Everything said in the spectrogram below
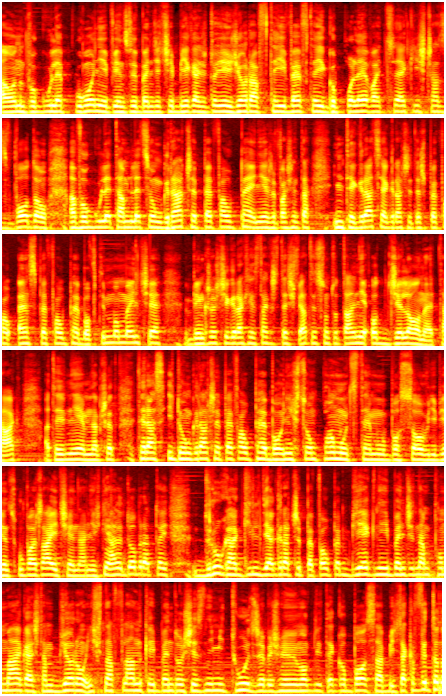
a on w ogóle płonie, więc wy będziecie biegać do jeziora w tej we w tej go polewać co jakiś czas wodą, a w ogóle tam lecą gracze PvP, nie, że właśnie ta integracja graczy też PvS, PvP, bo w tym momencie w większości grach jest tak, że te światy są totalnie oddzielone, tak? A ty nie wiem, na przykład teraz idą gracze PvP, bo oni chcą pomóc temu bossowi, więc uważajcie na nich. Nie, ale dobra, tutaj druga gildia graczy PvP biegnie i będzie nam pomagać, tam biorą ich na flankę i będą się z nimi tłuc, żebyśmy mogli tego bossa bić. Tak, wy to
